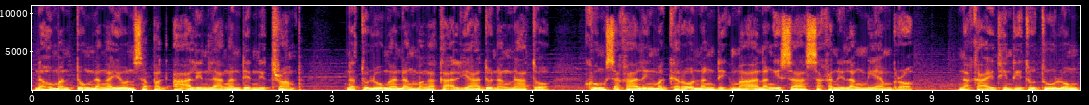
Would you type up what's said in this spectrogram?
na humantong na ngayon sa pag-aalinlangan din ni Trump na tulungan ang mga kaalyado ng NATO kung sakaling magkaroon ng digmaan ng isa sa kanilang miyembro na kahit hindi tutulong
